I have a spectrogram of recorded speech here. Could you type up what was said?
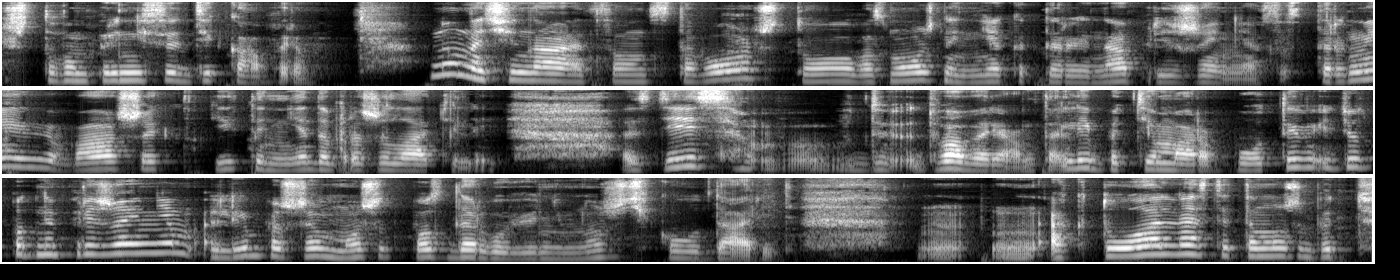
что вам принесет декабрь. Ну, начинается он с того, что возможны некоторые напряжения со стороны ваших каких-то недоброжелателей. Здесь два варианта. Либо тема работы идет под напряжением, либо же может по здоровью немножечко ударить актуальность это может быть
